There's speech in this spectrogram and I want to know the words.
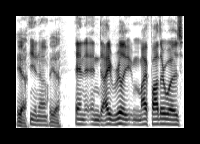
Yeah, You know, yeah. And and I really, my father was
